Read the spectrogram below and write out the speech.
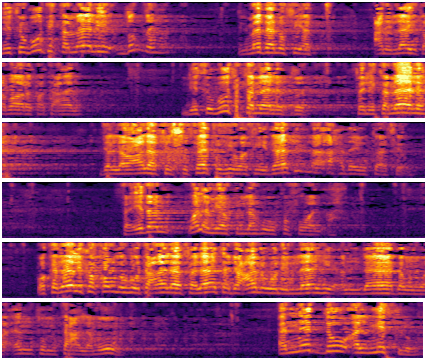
لثبوت كمال ضدها. لماذا نفيت عن الله تبارك وتعالى؟ لثبوت كمال الضد. فلكماله جل وعلا في صفاته وفي ذاته لا أحد يكافئه. فإذا ولم يكن له كفوا أحد. وكذلك قوله تعالى فلا تجعلوا لله أندادا وأنتم تعلمون. الند المثل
